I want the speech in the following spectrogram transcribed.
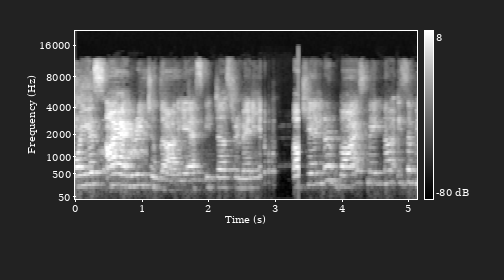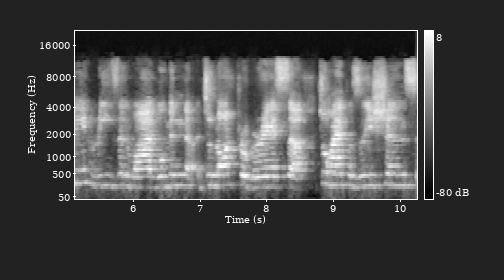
Oh yes, I agree to that. Yes, it does remain. You know, uh, gender bias, Meghna, is the main reason why women do not progress uh, to higher positions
